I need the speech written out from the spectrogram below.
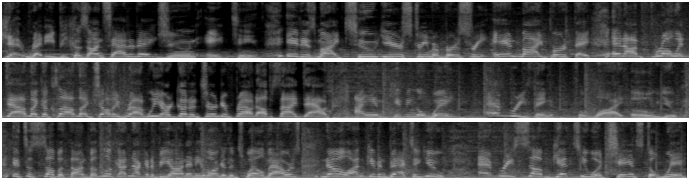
get ready because on Saturday, June 18th, it is my two year stream anniversary and my birthday. And I'm throwing down like a cloud like Charlie Brown. We are going to turn your frown upside down. I am giving away everything to YOU. It's a subathon, but look, I'm not going to be on any longer than 12 hours. No, I'm giving back to you. Every sub gets you a chance to win.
